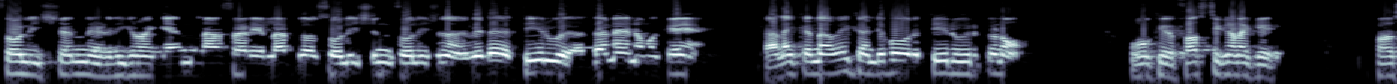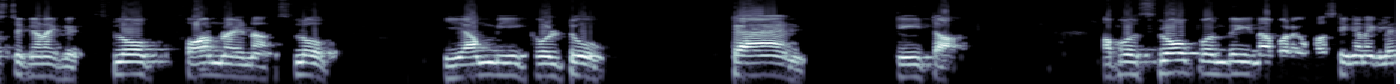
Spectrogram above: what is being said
சொல்யூஷன் எழுதிக்கிறோம் என்ன சார் எல்லாத்துக்கும் சொல்யூஷன் சொல்யூஷன் விட தீர்வு. அதானே நமக்கு? கணக்குனாவே கண்டிப்பாக ஒரு தீர்வு இருக்கணும். ஓகே ஃபர்ஸ்ட் கணக்கு. ஃபர்ஸ்ட் கணக்கு. ஸ்லோப் ஃபார்முலா என்ன? Slope M equal to tan theta அப்போ ஸ்லோப் வந்து என்ன பாருங்க? ஃபர்ஸ்ட் கணக்குல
